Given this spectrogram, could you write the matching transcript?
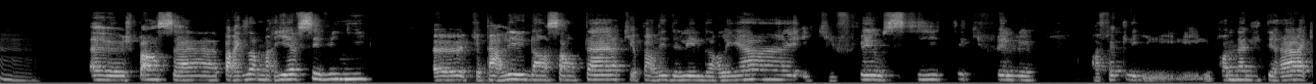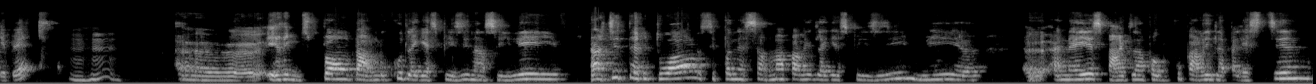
Hmm. Euh, je pense à, par exemple, Marie-Ève Sévigny, qui a parlé dans Santerre, qui a parlé de l'île d'Orléans et qui fait aussi, tu sais, qui fait le, en fait, les, promenades littéraires à Québec. Mm-hmm. Euh, Éric Dupont parle beaucoup de la Gaspésie dans ses livres. Quand je dis territoire, c'est pas nécessairement parler de la Gaspésie, mais euh, euh, Anaïs, par exemple, a beaucoup parlé de la Palestine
